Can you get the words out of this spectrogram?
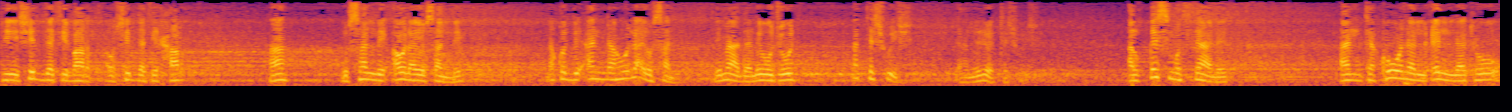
في شدة برد أو شدة حر ها؟ يصلي أو لا يصلي؟ نقول بأنه لا يصلي. لماذا؟ لوجود التشويش يعني لوجود التشويش. القسم الثالث أن تكون العلة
